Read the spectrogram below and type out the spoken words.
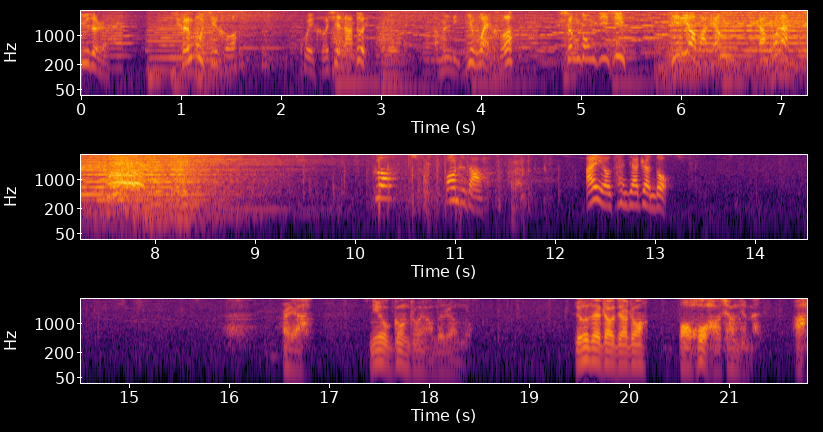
其余的人全部集合，会合县大队，咱们里应外合，声东击西，一定要把粮食抢回来。是哥，汪指导，俺也要参加战斗。二丫，你有更重要的任务，留在赵家庄，保护好乡亲们啊！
